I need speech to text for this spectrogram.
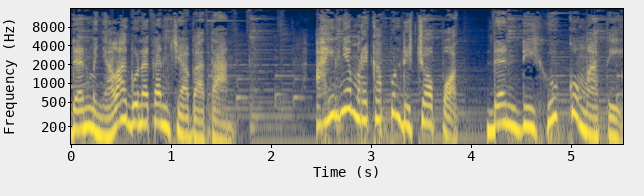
dan menyalahgunakan jabatan. Akhirnya mereka pun dicopot dan dihukum mati.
